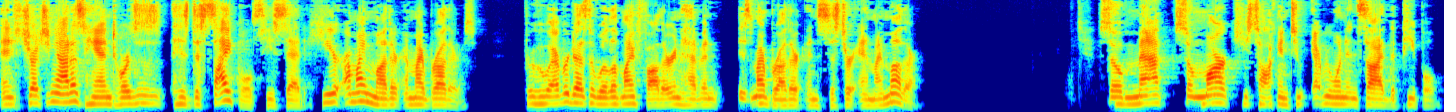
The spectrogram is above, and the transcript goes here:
and stretching out his hand towards his, his disciples, he said, Here are my mother and my brothers. For whoever does the will of my Father in heaven is my brother and sister and my mother. So Matt, so Mark, he's talking to everyone inside the people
